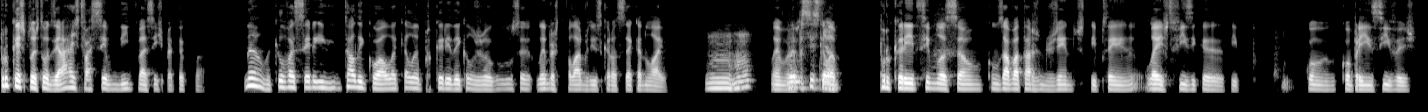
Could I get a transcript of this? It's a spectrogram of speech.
Porque as pessoas estão a dizer, ah, isto vai ser bonito, vai ser espetacular. Não, aquilo vai ser tal e qual aquela porcaria daquele jogo. Lembras-te de falarmos disso que era o Second Life? Uhum. Lembras-te aquela porcaria de simulação com os avatares nojentos, tipo, sem leis de física tipo, compreensíveis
